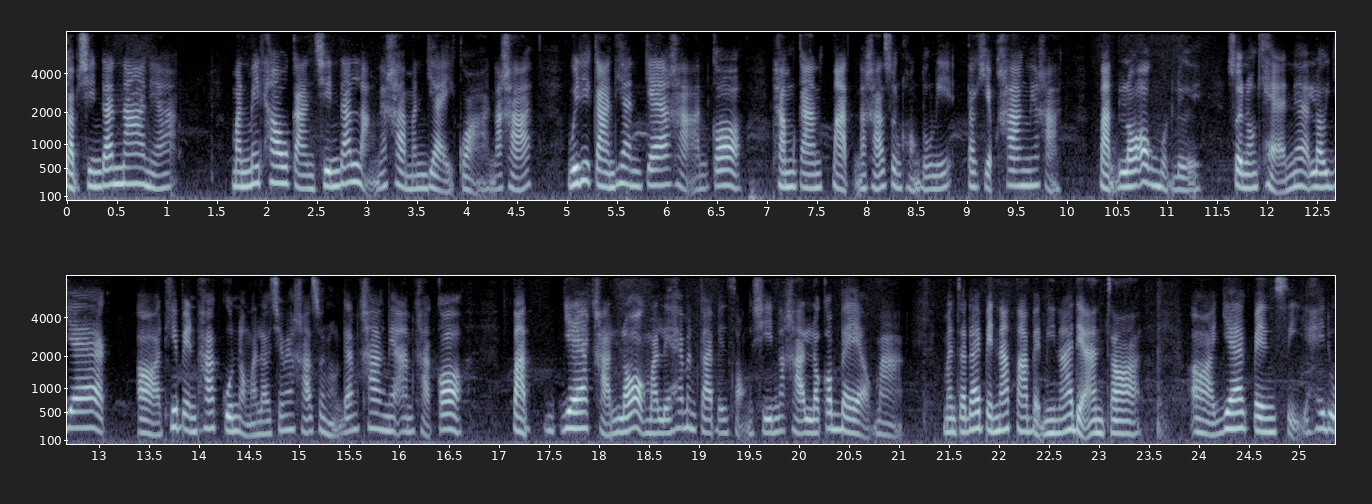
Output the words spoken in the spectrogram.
กับชิ้นด้านหน้าเนี้ยมันไม่เท่ากันชิ้นด้านหลังนะคะมันใหญ่กว่านะคะ วิธีการที่อันแก้ค่ะอันก็ทำการตัดนะคะ ส่วนของตรงนี้ตะเข็บข้างเนี่ยค่ะ ตัดล้อออกหมดเลย ส่วนของแขนเนี่ยเราแยกที่เป็นผ้ากุนออกมาแล้วใช่ไหมคะ ส่วนของด้านข้างเนี่ยอันค่ะก็ ตัดแยกค่ะล้อออกมาเลยให้มันกลายเป็น 2 ชิ้นนะคะ แล้วก็แบะออกมา มันจะได้เป็นหน้าตาแบบนี้นะ เดี๋ยวอันจะแยกเป็นสีให้ดู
